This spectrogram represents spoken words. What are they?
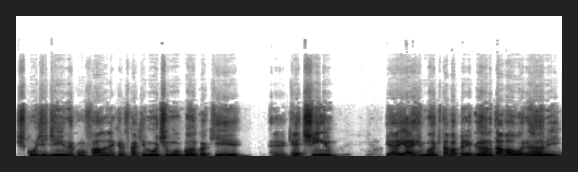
escondidinho, né, como fala, né, quero ficar aqui no último banco aqui, é, quietinho, e aí a irmã que estava pregando, estava orando, e,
